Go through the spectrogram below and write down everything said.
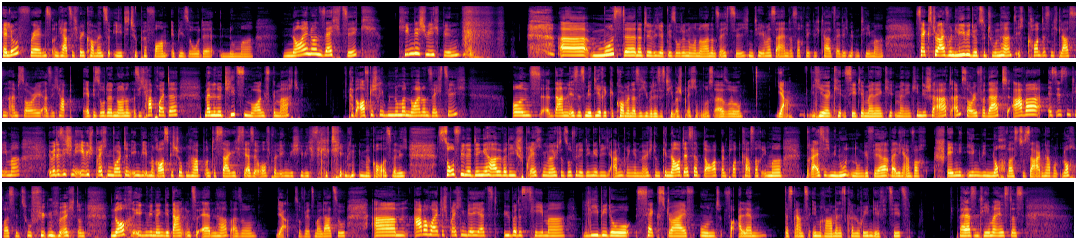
Hello Friends und herzlich willkommen zu Eat to Perform Episode Nummer 69. Kindisch wie ich bin, äh, musste natürlich Episode Nummer 69 ein Thema sein, das auch wirklich tatsächlich mit dem Thema Sex Drive und Libido zu tun hat. Ich konnte es nicht lassen, I'm sorry. Also ich habe Episode 69, also ich habe heute meine Notizen morgens gemacht, habe aufgeschrieben Nummer 69 und dann ist es mir direkt gekommen, dass ich über dieses Thema sprechen muss. Also ja, hier seht ihr meine, meine kindische Art. I'm sorry for that. Aber es ist ein Thema, über das ich schon ewig sprechen wollte und irgendwie immer rausgeschoben habe. Und das sage ich sehr, sehr oft, weil irgendwie schiebe ich viele Themen immer raus, weil ich so viele Dinge habe, über die ich sprechen möchte, so viele Dinge, die ich anbringen möchte. Und genau deshalb dauert mein Podcast auch immer 30 Minuten ungefähr, weil ich einfach ständig irgendwie noch was zu sagen habe und noch was hinzufügen möchte und noch irgendwie einen Gedanken zu adden habe. Also ja, so viel jetzt mal dazu. Ähm, aber heute sprechen wir jetzt über das Thema Libido, Sex Drive und vor allem das Ganze im Rahmen des Kaloriendefizits. Weil das ein Thema ist, das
